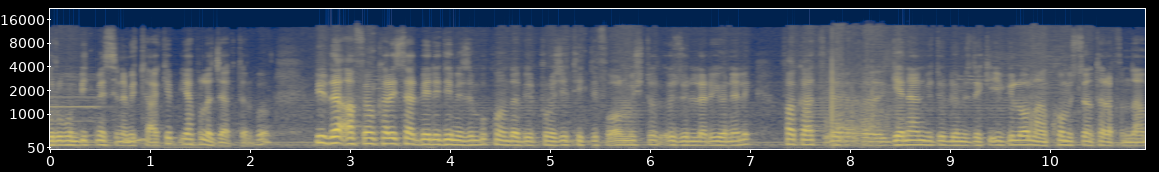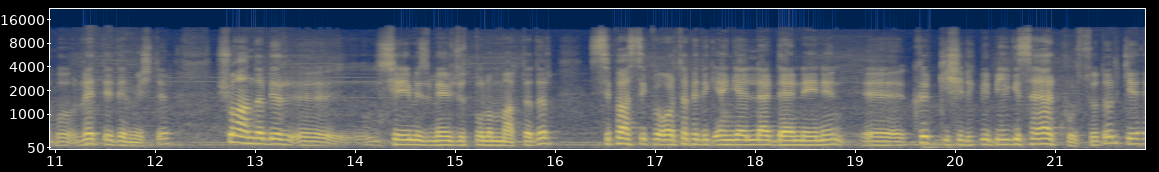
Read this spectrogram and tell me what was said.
grubun bitmesine mütakip yapılacaktır bu. Bir de Afyonkarahisar Belediye'mizin bu konuda bir proje teklifi olmuştur özürlere yönelik. Fakat e, e, genel müdürlüğümüzdeki ilgili olan komisyon tarafından bu reddedilmiştir. Şu anda bir e, şeyimiz mevcut bulunmaktadır. Spastik ve Ortopedik Engelliler Derneği'nin e, 40 kişilik bir bilgisayar kursudur ki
